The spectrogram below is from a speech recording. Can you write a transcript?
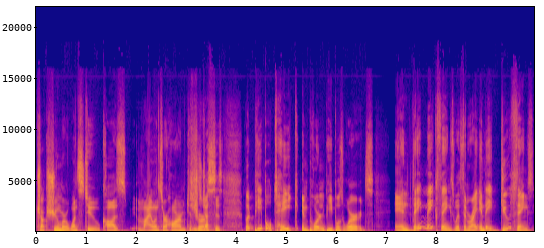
Chuck Schumer wants to cause violence or harm to these sure. justices, but people take important people's words and they make things with them, right? And they do things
